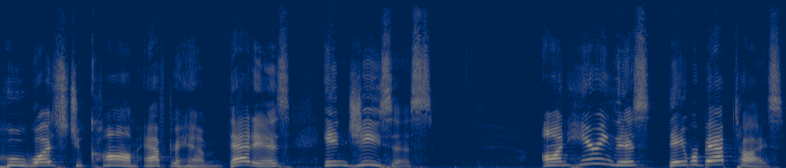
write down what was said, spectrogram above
who was to come after him, that is, in Jesus. On hearing this, they were baptized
